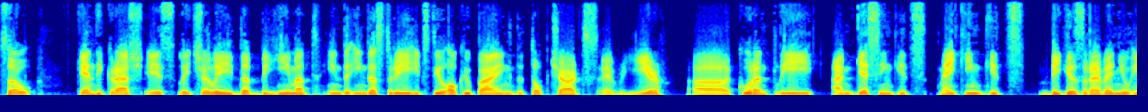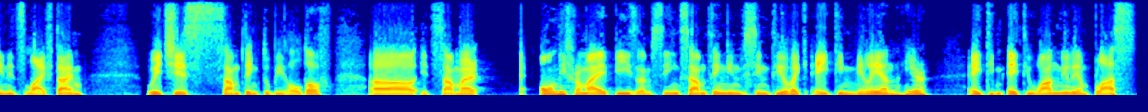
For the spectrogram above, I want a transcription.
So candy crush is literally the behemoth in the industry it's still occupying the top charts every year uh, currently i'm guessing it's making its biggest revenue in its lifetime which is something to behold of uh, it's somewhere only from IPs, I'm seeing something in vicinity of like 80 million here, 80, 81 million plus.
